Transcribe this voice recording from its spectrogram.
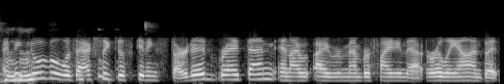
think google was actually just getting started right then and i i remember finding that early on but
